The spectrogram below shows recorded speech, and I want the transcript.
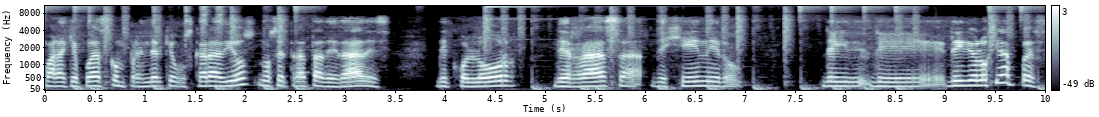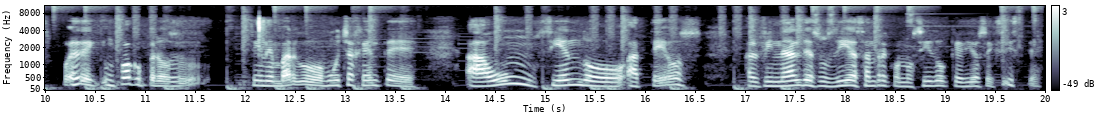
para que puedas comprender que buscar a Dios no se trata de edades, de color, de raza, de género, de, ideología, pues puede un poco, pero sin embargo mucha gente, aún siendo ateos, al final de sus días han reconocido que Dios existe.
